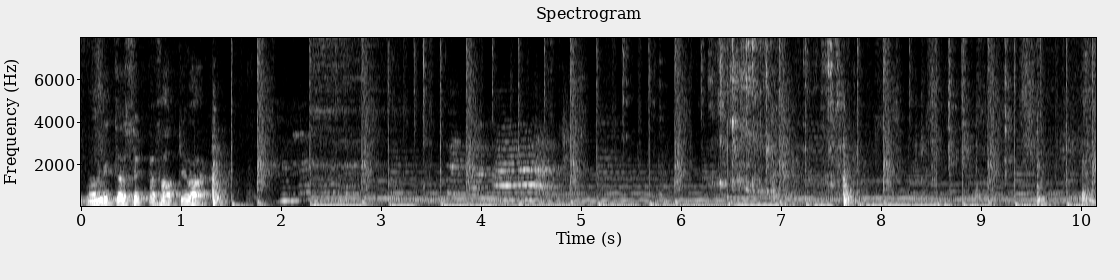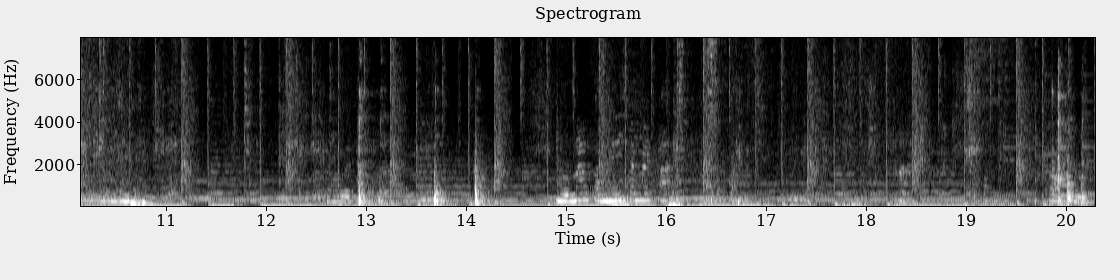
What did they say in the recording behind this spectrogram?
Ja, det var en liten suppefat du har. เสร็จแล้วค่ะหนูนั่งตรงนี้ใช่ไหมคะอะเอาอ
